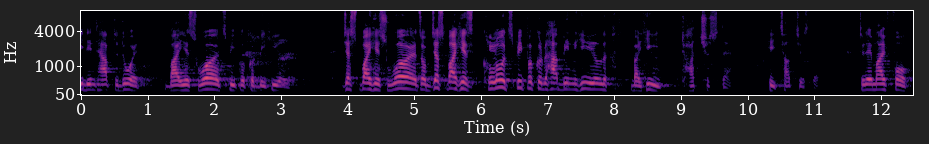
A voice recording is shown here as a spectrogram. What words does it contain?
He didn't have to do it. By his words, people could be healed. Just by his words or just by his clothes, people could have been healed, but he touches them. He touches them. Today, my folks,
